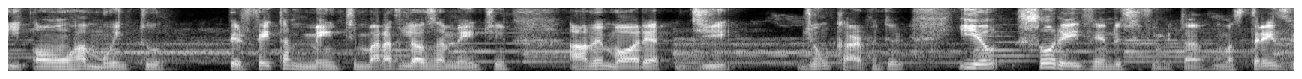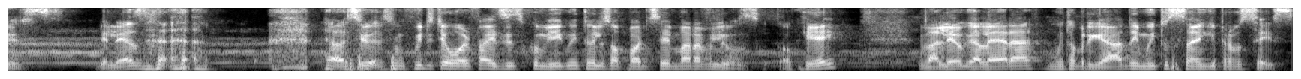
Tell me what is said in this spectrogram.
e honra muito, perfeitamente, maravilhosamente a memória de John Carpenter. E eu chorei vendo esse filme, tá? Umas três vezes, beleza? Se, um filme de terror faz isso comigo, então ele só pode ser maravilhoso, ok? Valeu, galera. Muito obrigado e muito sangue para vocês.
